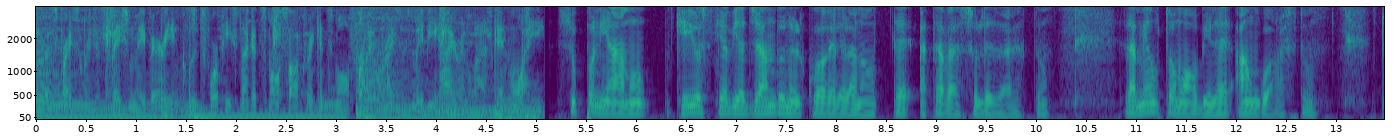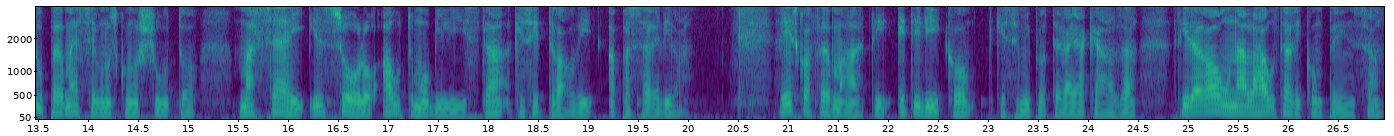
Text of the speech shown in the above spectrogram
U.S. price and participation may vary. Includes four-piece nuggets, small soft drink, and small fry. Prices may be higher in Alaska and Hawaii. Supponiamo che io stia viaggiando nel cuore della notte attraverso il deserto. La mia automobile ha un guasto. Tu per me sei uno sconosciuto, ma sei il solo automobilista che si trovi a passare di là. Riesco a fermarti e ti dico che se mi porterai a casa ti darò una lauta ricompensa.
